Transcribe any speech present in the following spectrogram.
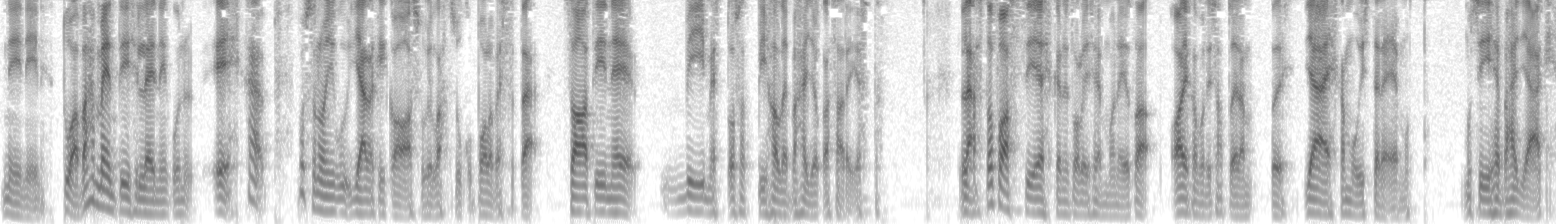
Niin, niin. Tuo vähän mentiin silleen niin kuin, ehkä, voisi sanoa niin kuin jälkikaasuilla sukupolvessa, että saatiin ne viimeiset osat pihalle vähän joka sarjasta. Last of Us ehkä nyt oli semmoinen, jota aika moni satoja jää ehkä muistelee, mutta, mutta siihen vähän jääkin.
